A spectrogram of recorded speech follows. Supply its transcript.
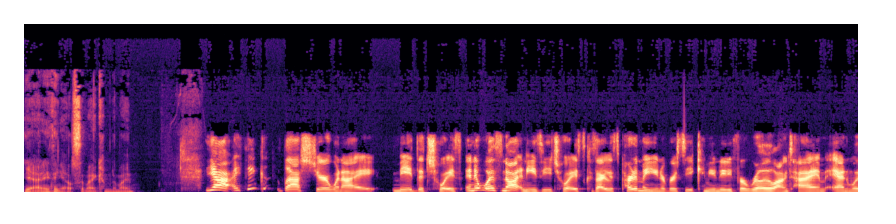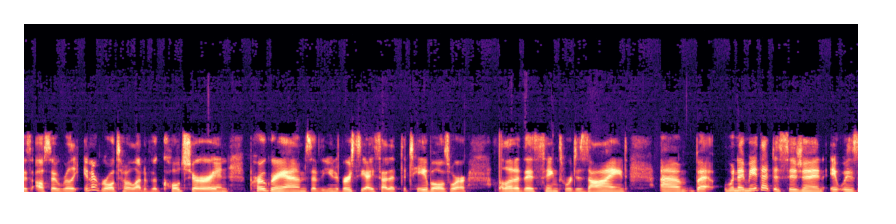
yeah anything else that might come to mind yeah, I think last year when I made the choice, and it was not an easy choice because I was part of my university community for a really long time and was also really integral to a lot of the culture and programs of the university. I sat at the tables where a lot of those things were designed. Um, but when I made that decision, it was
